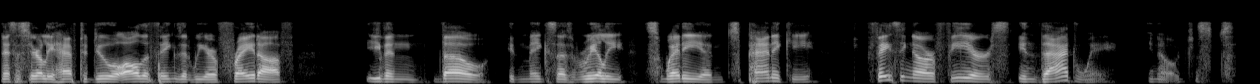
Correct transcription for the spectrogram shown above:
necessarily have to do all the things that we are afraid of, even though it makes us really sweaty and panicky. Facing our fears in that way, you know, just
